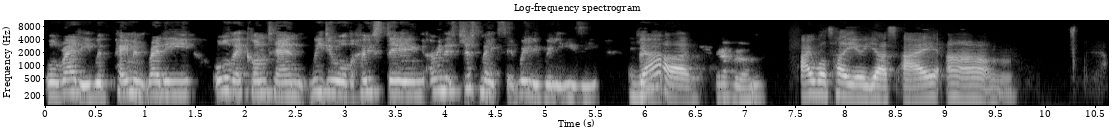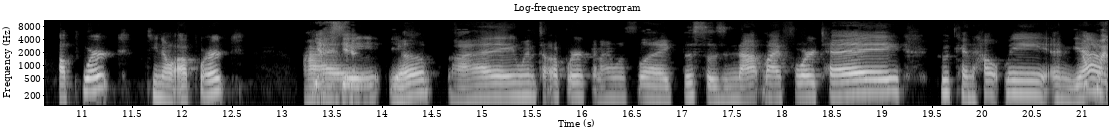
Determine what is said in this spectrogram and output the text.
already with payment ready all their content. We do all the hosting. I mean it just makes it really really easy for, yeah. everyone. I will tell you yes i um upwork do you know upwork Yes, I, yeah. Yep. I went to Upwork and I was like, this is not my forte who can help me and yeah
